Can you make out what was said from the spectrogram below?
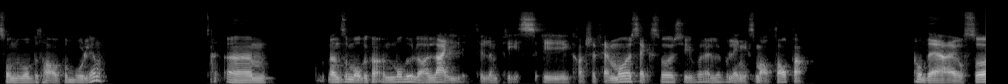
som du må betale på boligen. Um, Men så må du, må du la leie til en pris i kanskje fem år, seks år, syv år, eller hvor lenge som avtalt. da. Og det er jo også,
